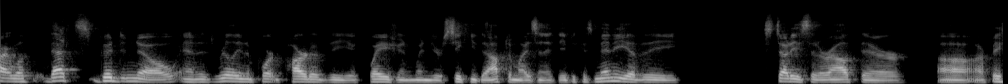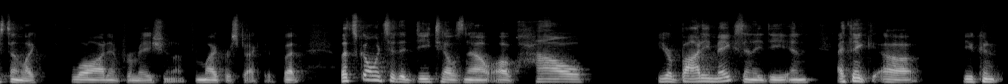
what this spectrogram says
right, well, that's good to know. And it's really an important part of the equation when you're seeking to optimize NAD because many of the studies that are out there uh, are based on like flawed information uh, from my perspective. But let's go into the details now of how your body makes NAD. And I think uh, you can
